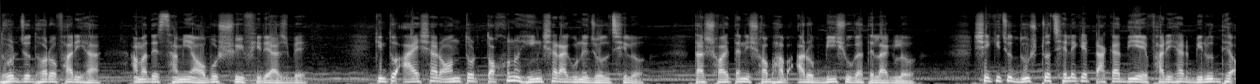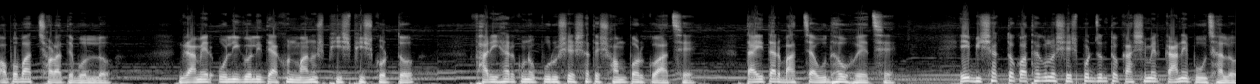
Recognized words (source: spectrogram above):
ধৈর্য ধরো ফারিহা, আমাদের সামিয়া অবশ্যই ফিরে আসবে। কিন্তু আয়েশার অন্তর তখনও হিংসার আগুনে জ্বলছিল। তার শয়তানি স্বভাব আরও বিষ উগাতে লাগল। সে কিছু দুষ্ট ছেলেকে টাকা দিয়ে ফারিহার বিরুদ্ধে অপবাদ ছড়াতে বলল। গ্রামের অলিগলিতে এখন মানুষ ফিসফিস করত। ফারিহার কোনো পুরুষের সাথে সম্পর্ক আছে, তাই তার বাচ্চা উধাও হয়েছে। এই বিষাক্ত কথাগুলো শেষ পর্যন্ত কাশিমের কানে পৌঁছালো।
